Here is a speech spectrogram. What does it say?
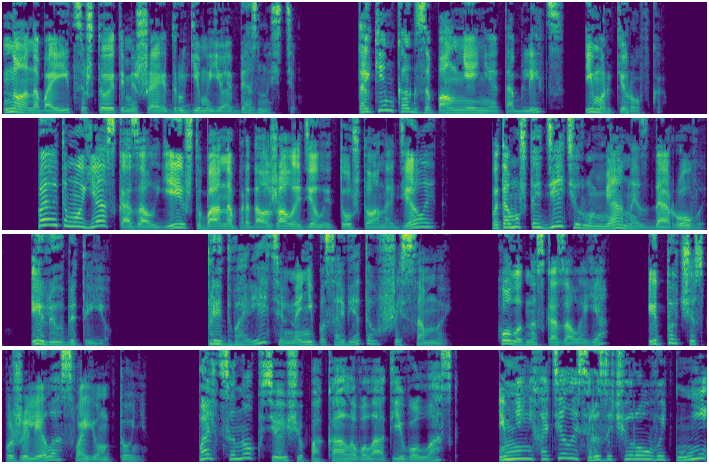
но она боится, что это мешает другим ее обязанностям, таким как заполнение таблиц и маркировка. Поэтому я сказал ей, чтобы она продолжала делать то, что она делает, потому что дети румяны, здоровы и любят ее. Предварительно не посоветовавшись со мной, холодно сказала я и тотчас пожалела о своем тоне. Пальцы ног все еще покалывало от его ласк, и мне не хотелось разочаровывать ни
